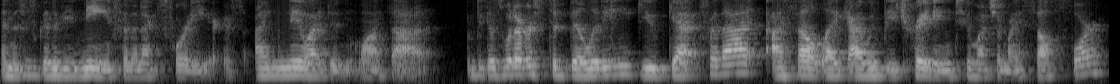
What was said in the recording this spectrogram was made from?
and this is going to be me for the next 40 years. I knew I didn't want that because whatever stability you get for that, I felt like I would be trading too much of myself for.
